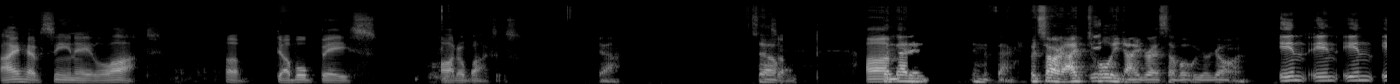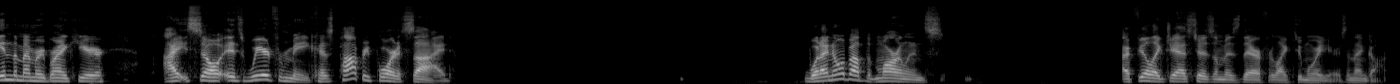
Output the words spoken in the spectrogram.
I have seen a lot of double base auto boxes. Yeah. So, so um, put that in in the fact. But sorry, I totally digress of what we were going. In in in in the memory bank here, I so it's weird for me because pop report aside, what I know about the Marlins I feel like Jazz Chisholm is there for like two more years and then gone.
